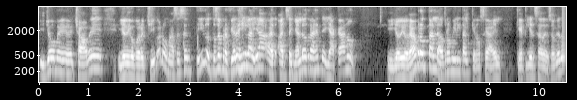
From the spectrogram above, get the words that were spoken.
y yo me chavé. Y yo digo, pero chico, no me hace sentido. Entonces prefieres ir allá a, enseñarle a otra gente y acá no. Y yo digo, déjame preguntarle a otro militar que no sea él qué piensa de eso. ¿Qué tú-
